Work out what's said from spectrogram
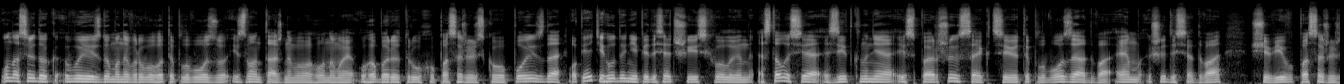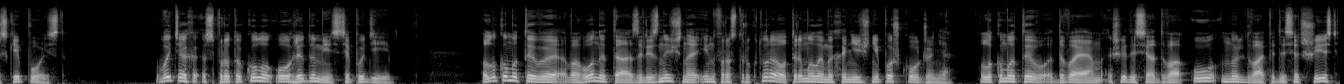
Унаслідок виїзду маневрового тепловозу із вантажними вагонами у габарит руху пасажирського поїзда о 5 годині 56 хвилин сталося зіткнення із першою секцією тепловоза 2М62, що вів пасажирський поїзд. Витяг з протоколу огляду місця події. Локомотиви, вагони та залізнична інфраструктура отримали механічні пошкодження. Локомотив 2М62У0256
